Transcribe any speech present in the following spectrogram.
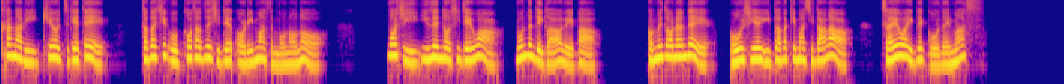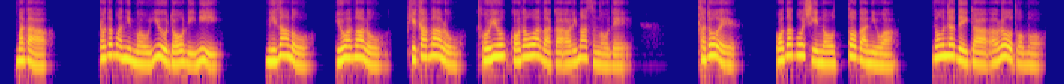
かなり気をつけて、正しく考察しておりますものの、もし以前の指定は問題があれば、コメント欄でお教えいただきましたら、幸いでございます。また、言葉にも言う通りに、見ざる、言わざる、聞かざるということわざがありますので、たとえ、私の動画には、どんなデータあろうとも、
